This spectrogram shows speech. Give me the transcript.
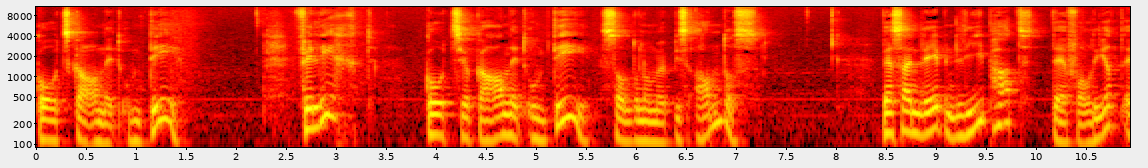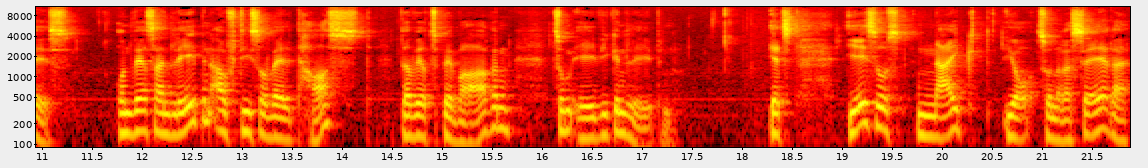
geht es gar nicht um dich. Vielleicht geht es ja gar nicht um dich, sondern um etwas anderes. Wer sein Leben lieb hat, der verliert es. Und wer sein Leben auf dieser Welt hasst, der wird es bewahren zum ewigen Leben. Jetzt, Jesus neigt ja zu einer sehr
